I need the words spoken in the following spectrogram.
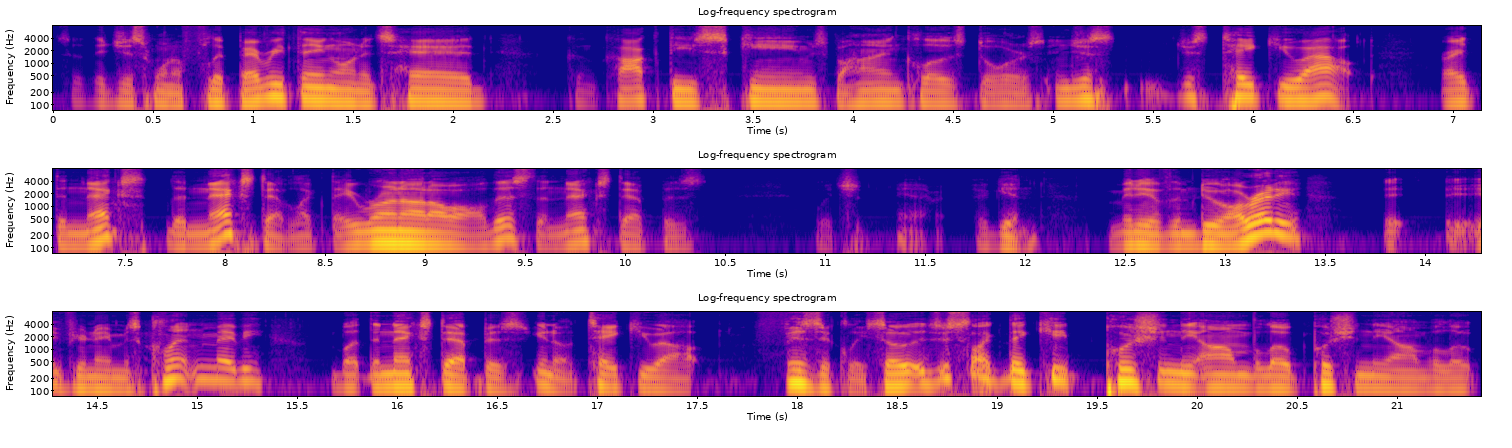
So they just want to flip everything on its head concoct these schemes behind closed doors and just just take you out right the next the next step like they run out of all this the next step is which again many of them do already if your name is clinton maybe but the next step is you know take you out physically so it's just like they keep pushing the envelope pushing the envelope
